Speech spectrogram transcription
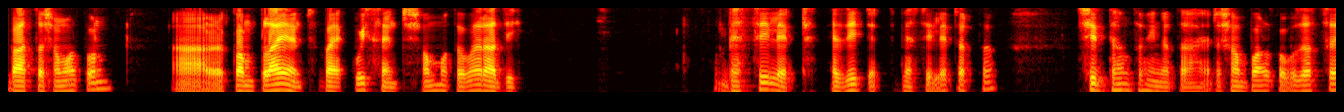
বা আত্মসমর্পণ, আর কমপ্লায়েন্ট বা কুইসেন্ট সম্মত বা রাজি। ভ্যাসিলেট হেজিটেট ভ্যাসিলেট অর্থ সিদ্ধান্তহীনতা, এটা সম্পর্ক বোঝাচ্ছে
